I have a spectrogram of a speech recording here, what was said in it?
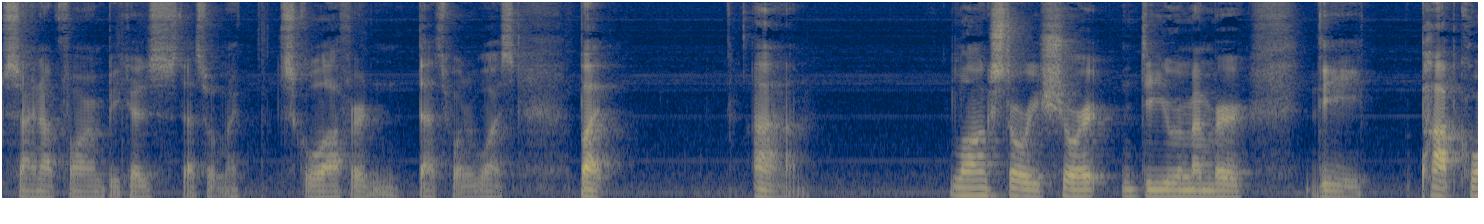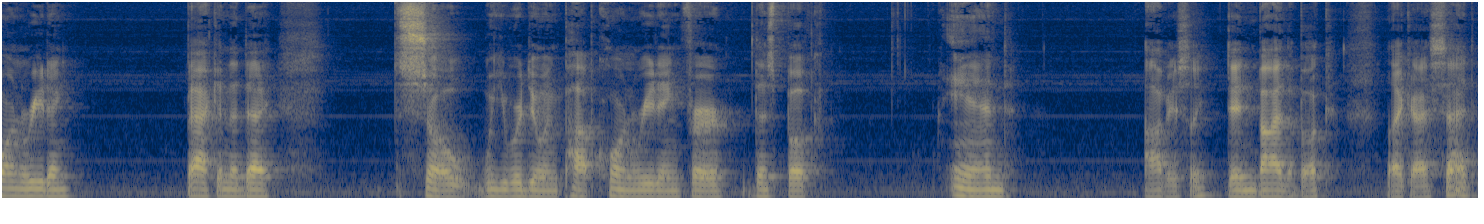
sign up for them because that's what my school offered and that's what it was. But um, long story short, do you remember the popcorn reading back in the day? So we were doing popcorn reading for this book and obviously didn't buy the book, like I said.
